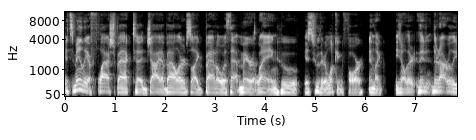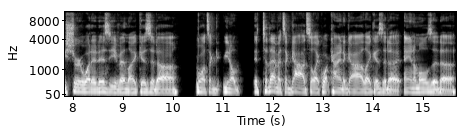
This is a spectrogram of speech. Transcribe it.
it's mainly a flashback to Jaya Ballard's like battle with that Merritt Lang, who is who they're looking for. And like, you know, they're they, they're not really sure what it is even. Like, is it a well, it's a you know, it, to them it's a god. So like what kind of god? Like is it a animal? Is it a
